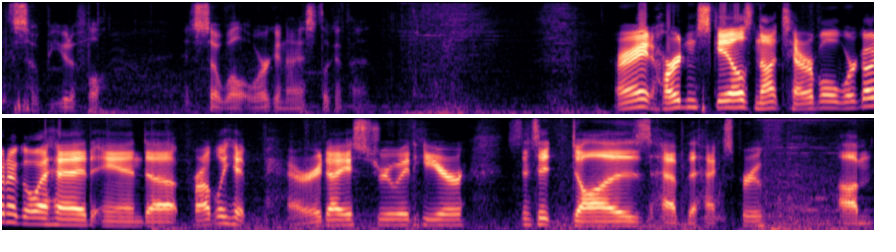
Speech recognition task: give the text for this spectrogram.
It's so beautiful. It's so well organized. Look at that. All right, hardened scales, not terrible. We're going to go ahead and uh, probably hit Paradise Druid here, since it does have the hexproof. Um,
